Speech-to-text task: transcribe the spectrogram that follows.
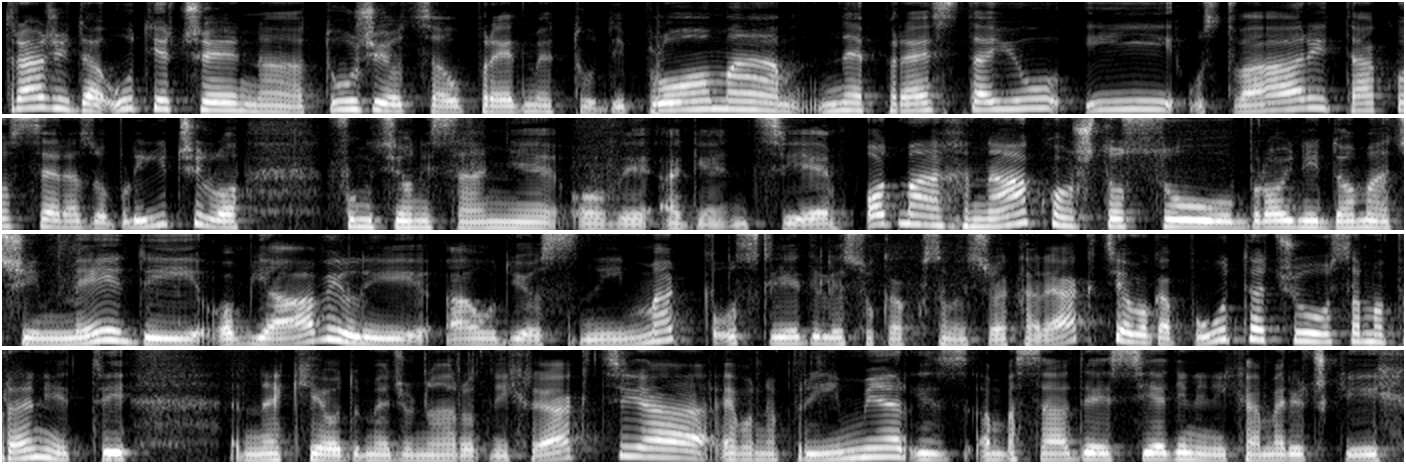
traži da utječe na tužioca u predmetu diploma, ne prestaju i u stvari tako se razobličilo funkcionisanje ove agencije. Odmah nakon što su brojni domaći mediji objavili audio snimak, uslijedili su, kako sam već rekla, reakcije. Ovoga puta ću samo prenijeti neke od međunarodnih reakcija. Evo, na primjer, iz ambasade Sjedinjenih američkih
